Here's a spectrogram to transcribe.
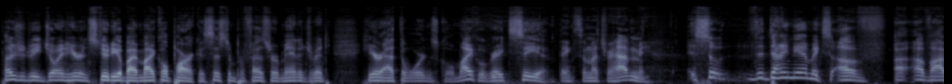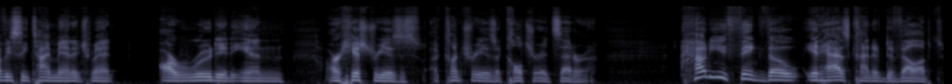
Pleasure to be joined here in studio by Michael Parke, Assistant Professor of Management here at the Wharton School. Michael, great to see you. Thanks so much for having me. So the dynamics of uh, of obviously time management are rooted in our history as a country, as a culture, et cetera. How do you think, though, it has kind of developed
